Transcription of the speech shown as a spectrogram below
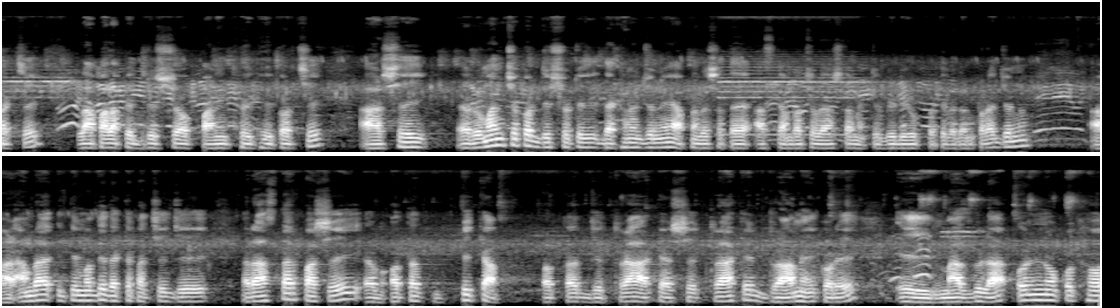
লাগছে। লাফালাফির দৃশ্য, পানি থই থই করছে। আর সেই রোমাঞ্চকর দৃশ্যটি দেখানোর জন্য আপনাদের সাথে আজকে আমরা চলে আসলাম একটি ভিডিও প্রতিবেদন করার জন্য। আর আমরা ইতিমধ্যে দেখতে পাচ্ছি যে রাস্তার পাশে, অর্থাৎ পিক আপ অর্থাৎ যে ট্রাক সে ট্রাকের ড্রামে করে এই মাছগুলা অন্য কোথাও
